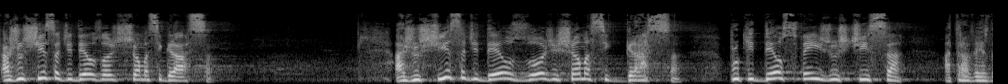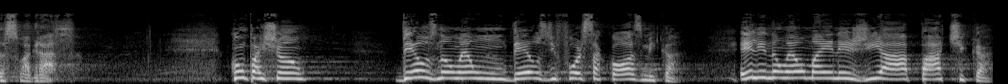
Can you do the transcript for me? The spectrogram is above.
A justiça de Deus hoje chama-se graça. A justiça de Deus hoje chama-se graça, porque Deus fez justiça através da sua graça. Compaixão. Deus não é um Deus de força cósmica. Ele não é uma energia apática.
